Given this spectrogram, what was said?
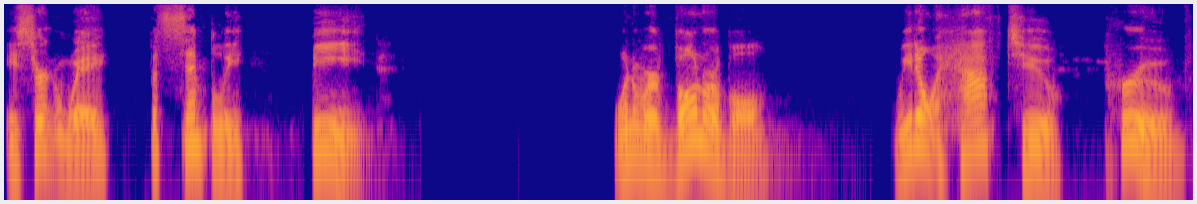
a certain way, but simply being. When we're vulnerable, we don't have to prove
